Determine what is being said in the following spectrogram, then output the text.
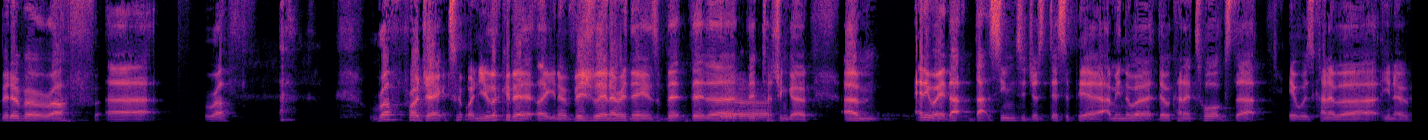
bit of a rough, uh, rough rough project when you look at it, like you know, visually and everything. It's a bit bit, uh, yeah. bit touch and go. Um, anyway, that that seemed to just disappear. I mean, there were there were kind of talks that it was kind of a you know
